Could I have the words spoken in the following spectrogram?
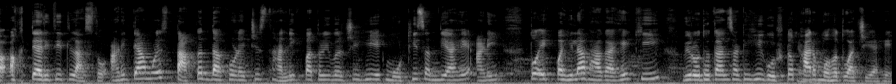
अखत्यारीतीतला असतो. आणि त्यामुळेच ताकद दाखवण्याची स्थानिक पातळीवरची ही एक मोठी संधी आहे आणि तो एक पहिला भाग आहे की विरोधकांसाठी ही गोष्ट फार महत्वाची आहे.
